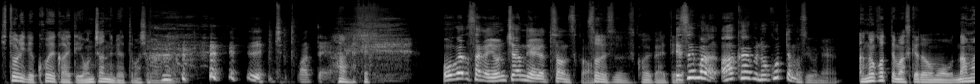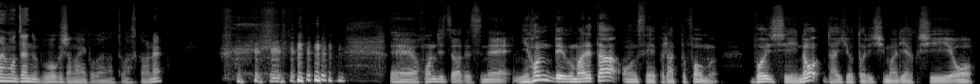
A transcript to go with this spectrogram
一人で声変えて4チャンネルやってましたからね。ちょっと待って。はい。緒方さんが4チャンネルやってたんですか？そうです、そうです。声変えて。え、それまだアーカイブ残ってますよね？あ残ってますけど、もう名前も全部僕じゃないことになってますからね。えー、本日はですね、日本で生まれた音声プラットフォーム、 Voicy の代表取締役 CEO、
